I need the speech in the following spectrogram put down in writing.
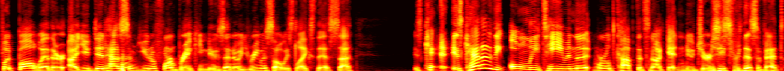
Football weather. Uh, you did have some uniform breaking news. I know Remis always likes this. Is is Canada the only team in the World Cup that's not getting new jerseys for this event?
